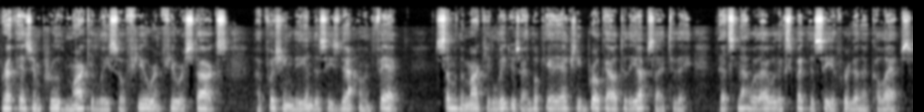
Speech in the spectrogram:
Breadth has improved markedly, so fewer and fewer stocks are pushing the indices down. In fact, some of the market leaders I look at actually broke out to the upside today. That's not what I would expect to see if we're going to collapse.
